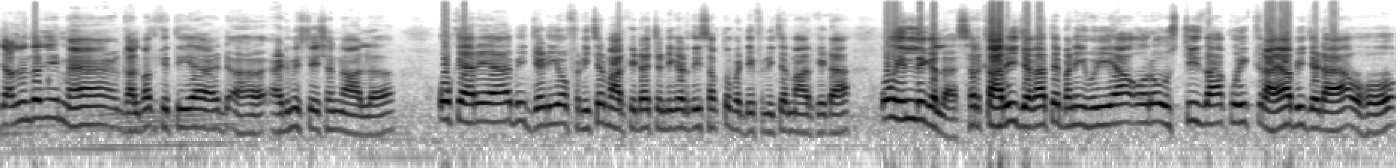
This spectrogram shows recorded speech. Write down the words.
ਜਦਵਿੰਦਰ ਜੀ, ਮੈਂ ਗੱਲਬਾਤ ਕੀਤੀ ਹੈ, ਐਡ- ਐਡਮਿਨਿਸਟ੍ਰੇਸ਼ਨ ਨਾਲ। ਉਹ ਕਹਿ ਰਿਹਾ ਹੈ ਵੀ ਜਿਹੜੀ ਉਹ ਫਰਨੀਚਰ ਮਾਰਕੀਟ ਹੈ, ਚੰਡੀਗੜ੍ਹ ਦੀ ਸਭ ਤੋਂ ਵੱਡੀ ਫਰਨੀਚਰ ਮਾਰਕੀਟ ਆ ਉਹ ਇਨਲੀਗਲ ਹੈ। ਸਰਕਾਰੀ ਜਗ੍ਹਾ ਤੇ ਬਣੀ ਹੋਈ ਆ ਔਰ ਉਸ ਚੀਜ਼ ਦਾ ਕੋਈ ਕਿਰਾਇਆ ਵੀ ਜਿਹੜਾ ਉਹ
